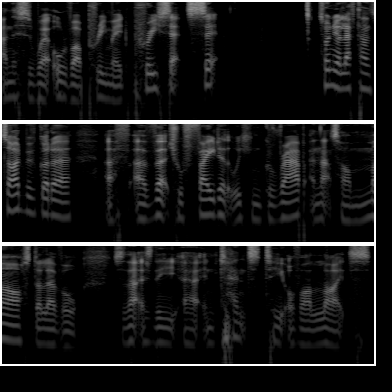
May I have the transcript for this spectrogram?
And this is where all of our pre-made presets sit. So on your left-hand side, we've got a, a, a, virtual fader that we can grab, and that's our master level. So that is the uh, intensity of our lights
